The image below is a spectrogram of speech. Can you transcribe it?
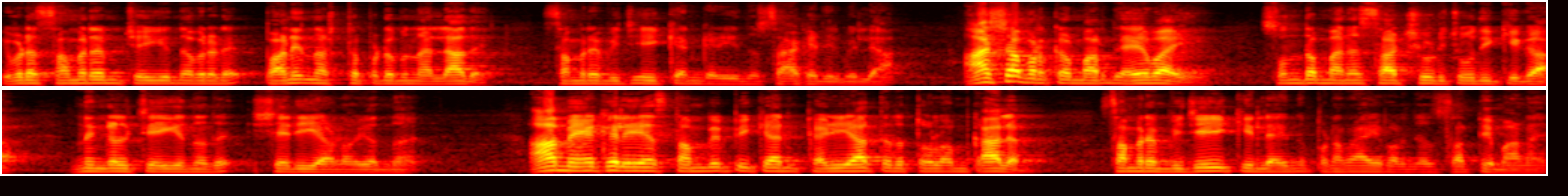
ഇവിടെ സമരം ചെയ്യുന്നവരുടെ പണി നഷ്ടപ്പെടുമെന്നല്ലാതെ സമരം വിജയിക്കാൻ കഴിയുന്ന സാഹചര്യമില്ല. ആശാ വർക്കർമാർ ദയവായി സ്വന്തം മനസാക്ഷിയോട് ചോദിക്കുക നിങ്ങൾ ചെയ്യുന്നത് ശരിയാണോ എന്ന്? ആ മേഖലയെ സ്തംഭിപ്പിക്കാൻ കഴിയാത്തിടത്തോളം കാലം സമരം വിജയിക്കില്ല എന്ന് പിണറായി പറഞ്ഞത് സത്യമാണ്.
